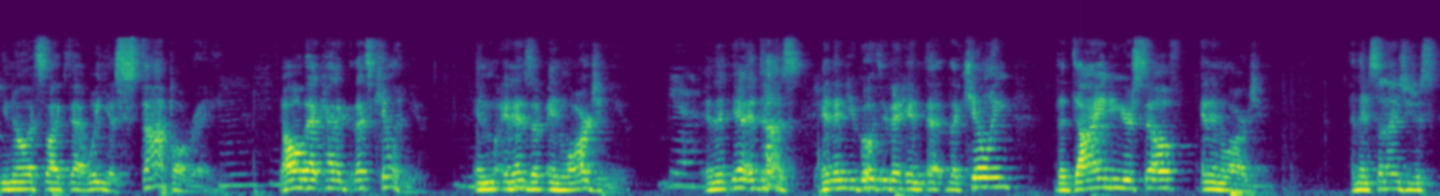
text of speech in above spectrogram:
You know, it's like that. Will you stop already? Mm-hmm. All that kind of, that's killing you and it ends up enlarging you. Yeah. And then yeah, it does. And then you go through the, the the killing, the dying to yourself, and enlarging. And then sometimes you just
